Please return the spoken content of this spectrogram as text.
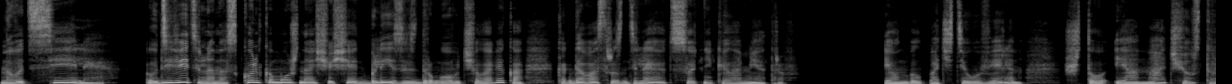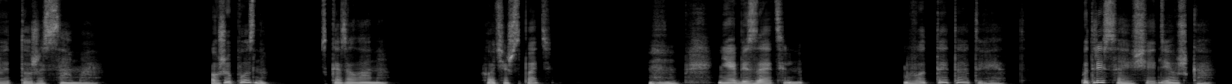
Но вот Селия Удивительно, насколько можно ощущать близость другого человека, когда вас разделяют сотни километров. И он был почти уверен, что и она чувствует то же самое. «Уже поздно», — сказала она. «Хочешь спать?» «Не обязательно». Вот это ответ. Потрясающая девушка.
